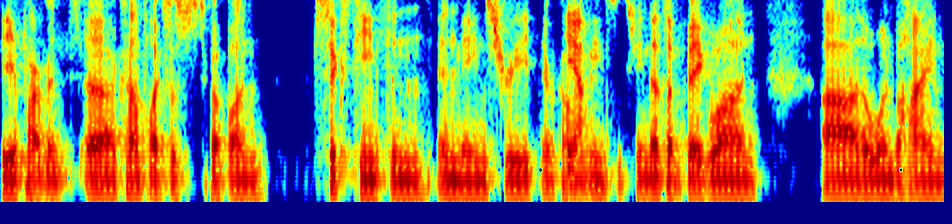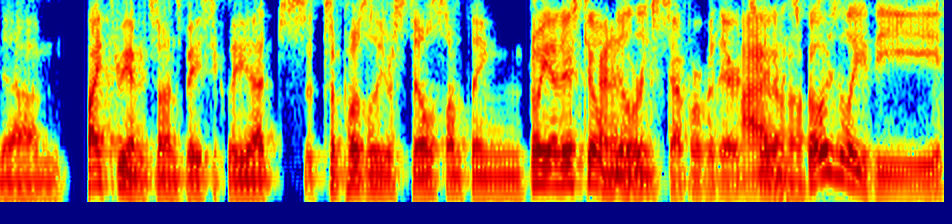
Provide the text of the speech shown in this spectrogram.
the apartment uh, complex is to go up on 16th and, and Main Street. They're calling yeah. it Main 16. That's a big one. Uh, the one behind um, by 300 Suns, basically. That's supposedly there's still something. Oh yeah, they're still building stuff over there too. And supposedly the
